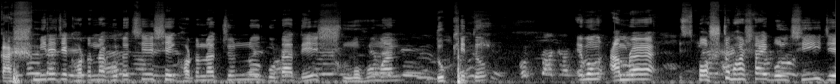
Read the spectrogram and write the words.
কাশ্মীরে যে ঘটনা ঘটেছে, সেই ঘটনার জন্য গোটা দেশ মোহমান, দুঃখিত। এবং আমরা স্পষ্ট ভাষায় বলছি যে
